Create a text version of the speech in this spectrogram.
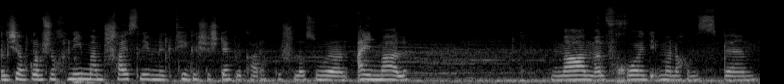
Also ich habe glaube ich noch nie in meinem Scheißleben eine tägliche Stempelkarte abgeschlossen oder einmal. Mann, mein Freund immer noch im Spam.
